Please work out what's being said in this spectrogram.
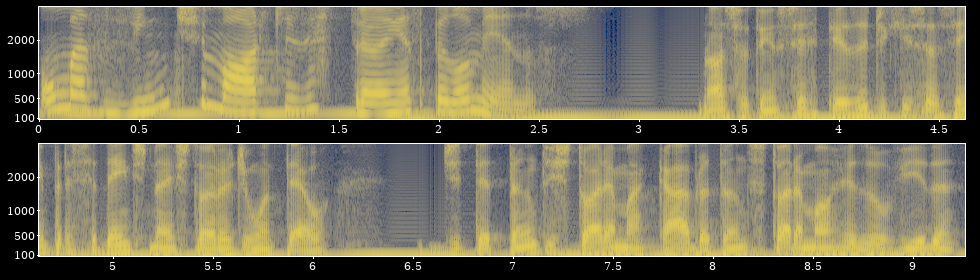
umas 20 mortes estranhas, pelo menos. Nossa, eu tenho certeza de que isso é sem precedente na história de um hotel. De ter tanta história macabra, tanta história mal resolvida.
